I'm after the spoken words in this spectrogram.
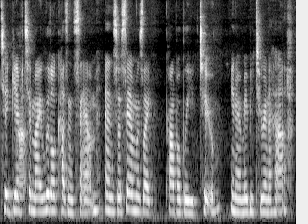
to give to my little cousin Sam. And so Sam was like probably two, you know, maybe two and a half.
